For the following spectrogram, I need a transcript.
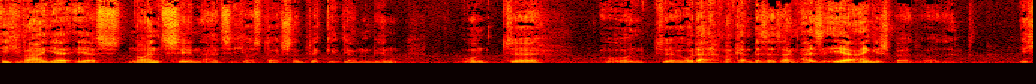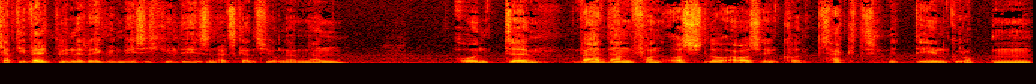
Ich war ja erst 19, als ich aus Deutschland weggegangen bin. Und, äh, und äh, oder man kann besser sagen, als er eingesperrt wurde. Ich habe die Weltbühne regelmäßig gelesen als ganz junger Mann und äh, war dann von Oslo aus in Kontakt mit den Gruppen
